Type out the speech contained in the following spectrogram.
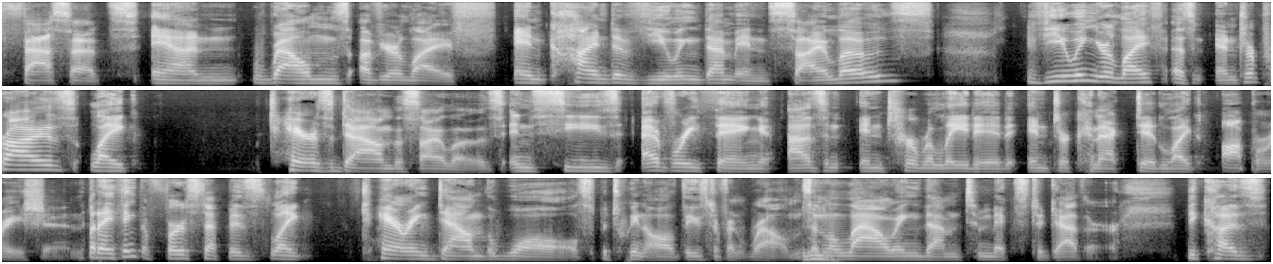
facets and realms of your life and kind of viewing them in silos. Viewing your life as an enterprise, like, tears down the silos and sees everything as an interrelated, interconnected, like, operation. But I think the first step is, like, tearing down the walls between all these different realms mm. and allowing them to mix together because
